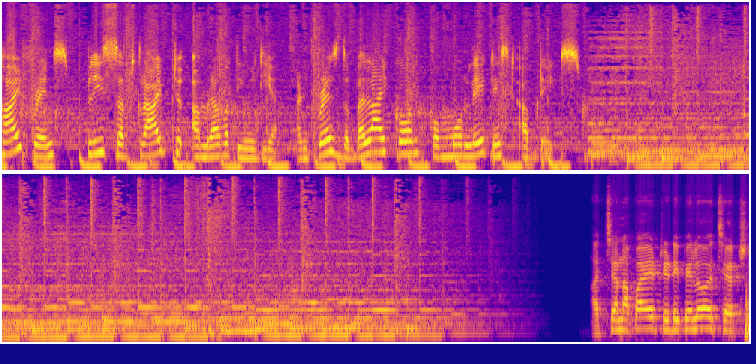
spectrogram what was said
Hi friends please subscribe to Amaravati media and press the bell icon for more latest updates అచ్చెన్నపై టీడీపీలో చర్చ.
